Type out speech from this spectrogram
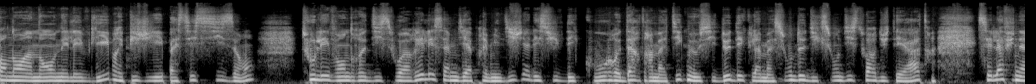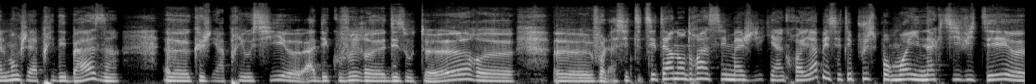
pendant un an en élève libre et puis j'y ai passé six ans. Tous les vendredis soirs et les samedis après-midi, j'allais suivre des cours d'art dramatique, mais aussi de déclamation, de diction, d'histoire du théâtre. C'est là finalement que j'ai appris des bases, euh, que j'ai appris aussi euh, à découvrir euh, des auteurs. euh, euh, voilà, c'était un endroit assez magique et incroyable et c'était plus pour moi une activité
